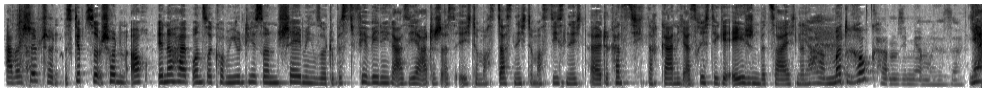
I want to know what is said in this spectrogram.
Aber stimmt schon, es gibt so schon auch innerhalb unserer Community so ein Shaming, so du bist viel weniger asiatisch als ich, du machst das nicht, du machst dies nicht, äh, du kannst dich noch gar nicht als richtige Asian bezeichnen. Ja, Madrok haben sie mir mal gesagt. Ja.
